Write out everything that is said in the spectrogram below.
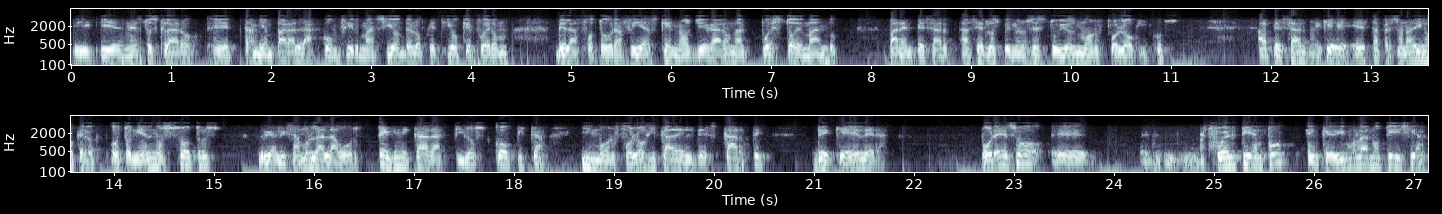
y, en esto es claro, eh, también para la confirmación del objetivo que fueron de las fotografías que nos llegaron al puesto de mando para empezar a hacer los primeros estudios morfológicos. A pesar de que esta persona dijo que Otoniel, nosotros realizamos la labor técnica, dactiloscópica y morfológica del descarte de que él era. Por eso eh, fue el tiempo en que dimos la noticia,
